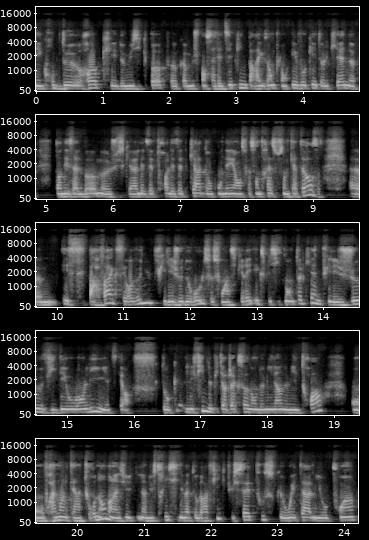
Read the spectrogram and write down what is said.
des groupes de rock et de musique pop, euh, comme je pense à Led Zeppelin par exemple, ont évoqué Tolkien dans des albums euh, jusqu'à Led Zeppelin 3, Led Zeppelin 4, donc on est en 73-74. Euh, et par vague, c'est revenu. Puis les jeux de rôle se sont inspirés explicitement de Tolkien, puis les jeux vidéo en ligne, etc. Donc les films de Peter Jackson en 2001-2003 ont vraiment été un tournant dans l'industrie cinématographique. Tu sais tout ce que Weta a mis au point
